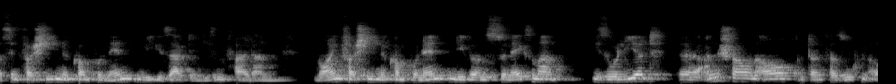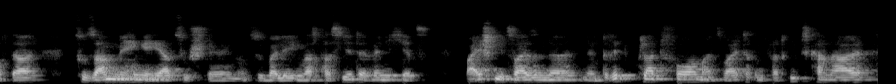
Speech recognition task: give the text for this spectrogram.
Das sind verschiedene Komponenten, wie gesagt, in diesem Fall dann neun verschiedene Komponenten, die wir uns zunächst mal isoliert äh, anschauen auch und dann versuchen auch da Zusammenhänge herzustellen und zu überlegen, was passiert denn, wenn ich jetzt beispielsweise eine, eine Drittplattform als weiteren Vertriebskanal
